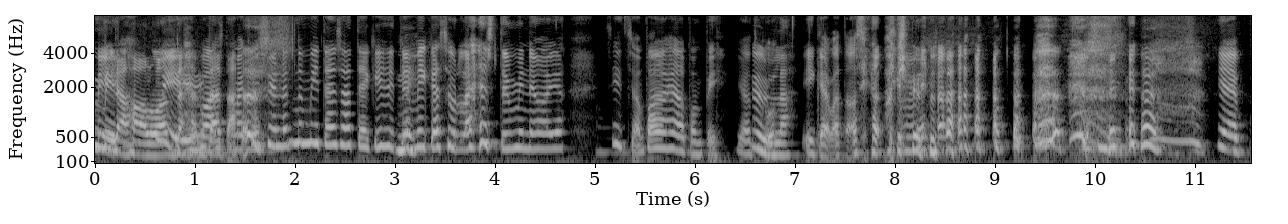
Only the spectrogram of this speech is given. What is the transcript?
minä haluan niin, tähän tätä. Mä kysyn, että no miten sä tekisit niin. ja mikä sun lähestyminen on. Ja sit se on paljon helpompi jotkut Kyllä. ikävät asiat. Kyllä. Jep.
